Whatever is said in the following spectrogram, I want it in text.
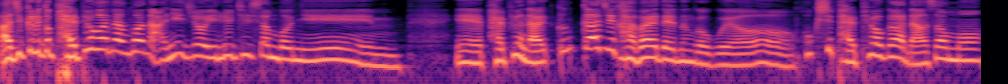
아직 그래도 발표가 난 건 아니죠. 1173번님. 예, 발표 날 끝까지 가봐야 되는 거고요. 혹시 발표가 나서 뭐,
